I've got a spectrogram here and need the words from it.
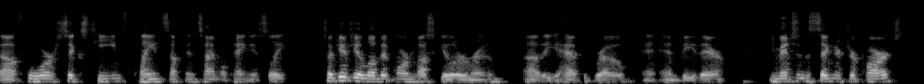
uh, four, six teams playing something simultaneously. So it gives you a little bit more muscular room uh, that you have to grow and, and, be there. You mentioned the signature parks.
